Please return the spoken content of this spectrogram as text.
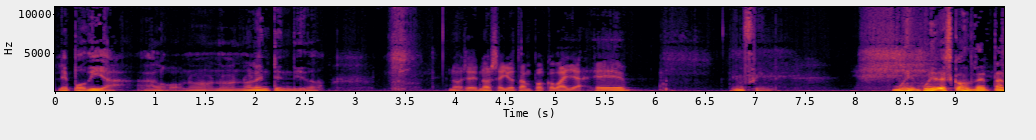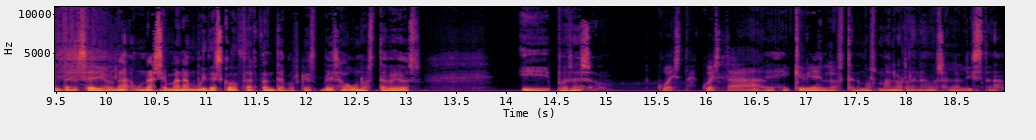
le podía algo, no, no, no lo he entendido. No sé, no sé yo tampoco, vaya. Eh, En fin. Muy, muy desconcertante, en serio. Una, una semana muy desconcertante porque ves algunos tebeos y pues eso. cuesta, cuesta. Eh, qué bien, los tenemos mal ordenados en la lista.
